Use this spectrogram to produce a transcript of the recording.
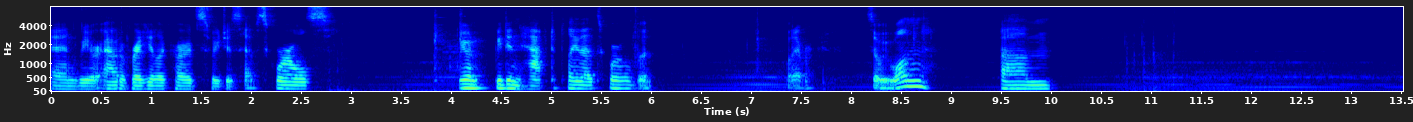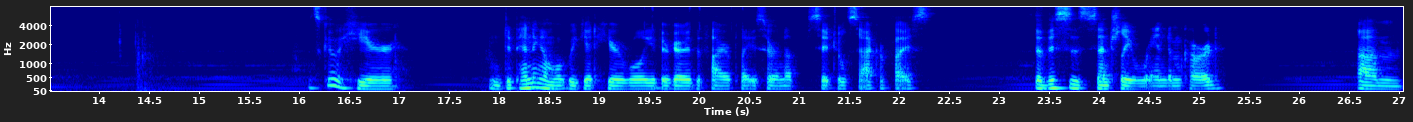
And we are out of regular cards, so we just have squirrels. We, don't, we didn't have to play that squirrel, but whatever. So we won. Um, let's go here. And depending on what we get here, we'll either go to the fireplace or another sigil sacrifice. So this is essentially a random card. Um,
